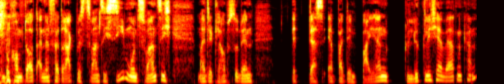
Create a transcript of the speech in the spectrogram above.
und bekommt dort einen Vertrag bis 2027. Malte, glaubst du denn, dass er bei den Bayern glücklicher werden kann?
